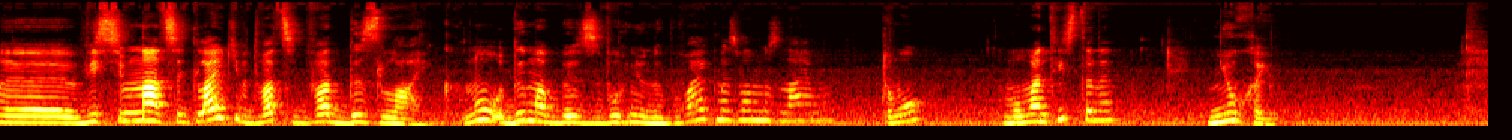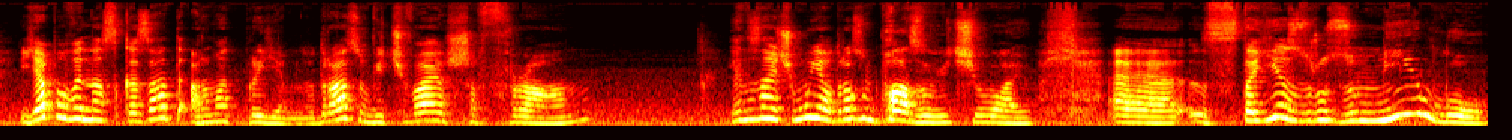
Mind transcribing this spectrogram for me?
Е, 18 лайків, 22 дизлайк. Ну, дима без вогню не буває, як ми з вами знаємо. Тому момент істини нюхаю. Я повинна сказати, аромат приємний. Одразу відчуваю шафран. Я не знаю, чому я одразу базу відчуваю. Е, стає зрозуміло,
